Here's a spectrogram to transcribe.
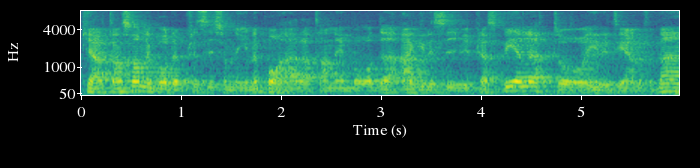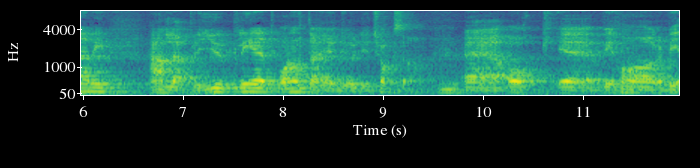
Kjartansson är både, precis som ni är inne på här, att han är både aggressiv i pressspelet och irriterande för Berg. Han löper i djupled och allt det här är Djurdjic också. Eh, och eh, vi har, vid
